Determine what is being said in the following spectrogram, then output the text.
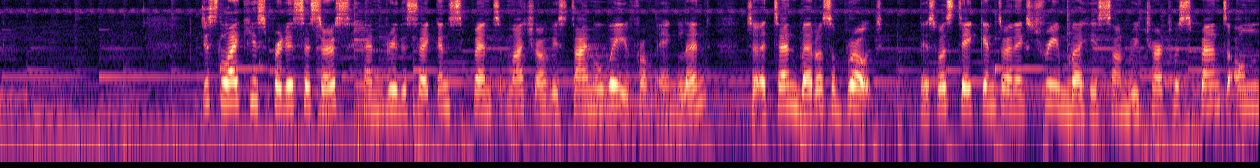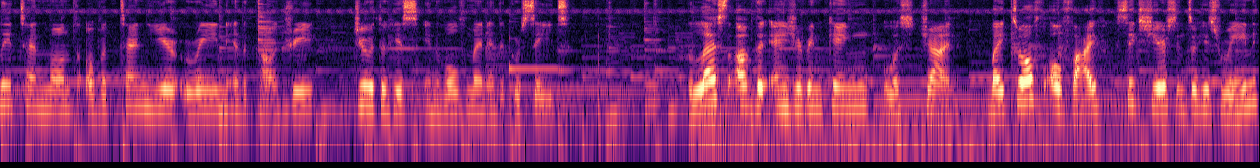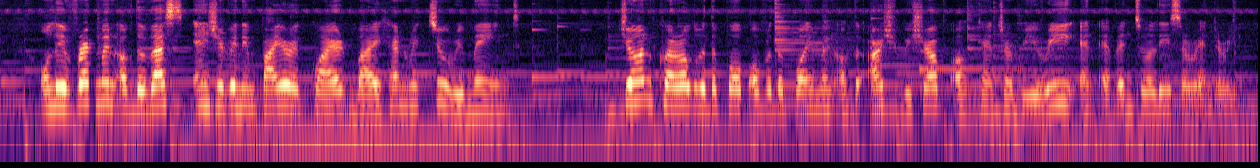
Just like his predecessors, Henry II spent much of his time away from England to attend battles abroad. This was taken to an extreme by his son Richard, who spent only 10 months of a 10 year reign in the country due to his involvement in the Crusades. The last of the Angevin king was John. By 1205, six years into his reign, only a fragment of the vast Angevin empire acquired by Henry II remained. John quarreled with the Pope over the appointment of the Archbishop of Canterbury and eventually surrendering.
